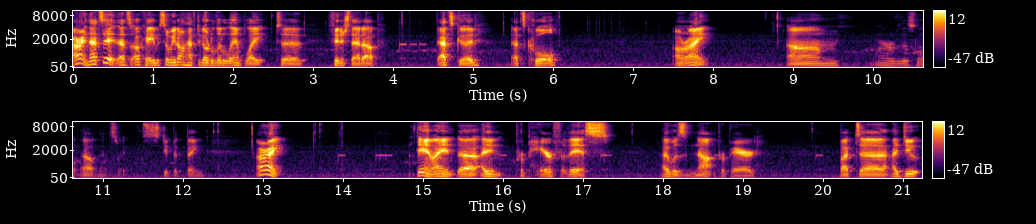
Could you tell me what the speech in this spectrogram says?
Alright, that's it. That's okay, so we don't have to go to Little Lamplight to finish that up. That's good. That's cool. Alright. Um, where is this little... Oh, that's right. Stupid thing. Alright. Damn, I didn't, uh, I didn't prepare for this. I was not prepared. But, uh, I do...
